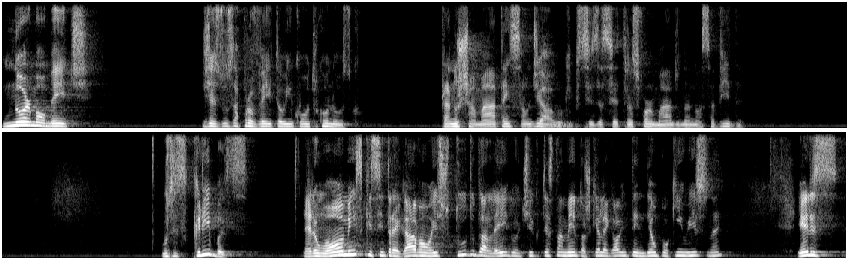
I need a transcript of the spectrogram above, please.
Normalmente, Jesus aproveita o encontro conosco para nos chamar a atenção de algo que precisa ser transformado na nossa vida. Os escribas eram homens que se entregavam ao estudo da lei do Antigo Testamento. Acho que é legal entender um pouquinho isso, né? Eles,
